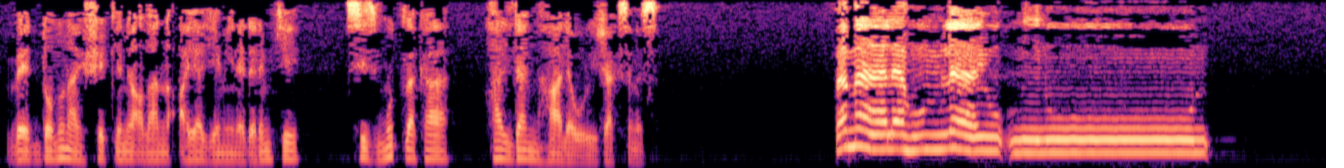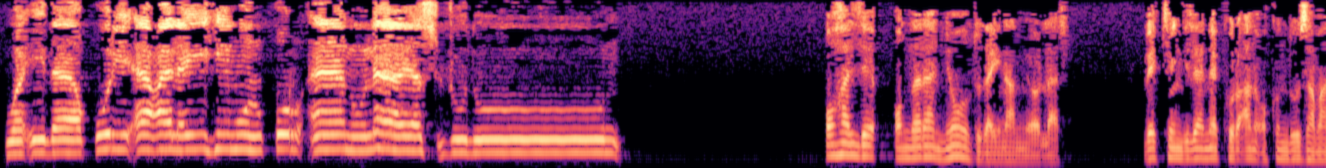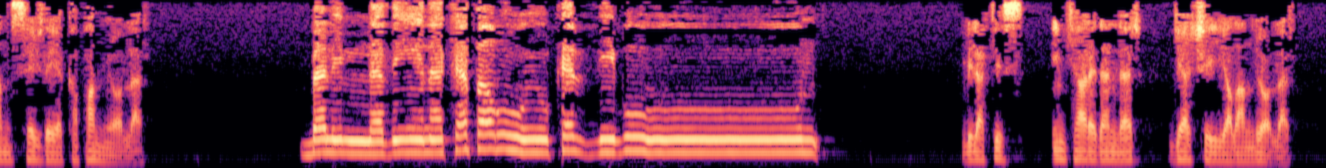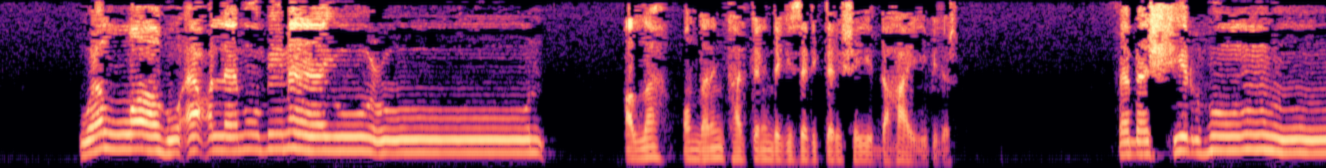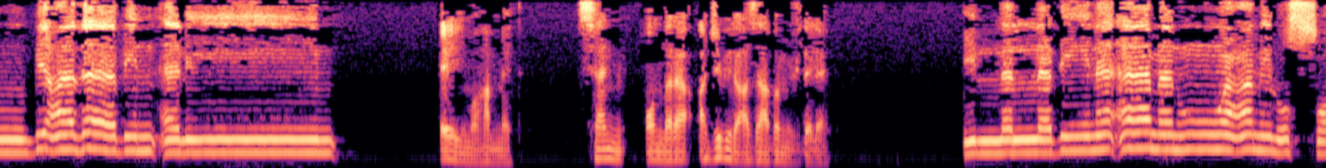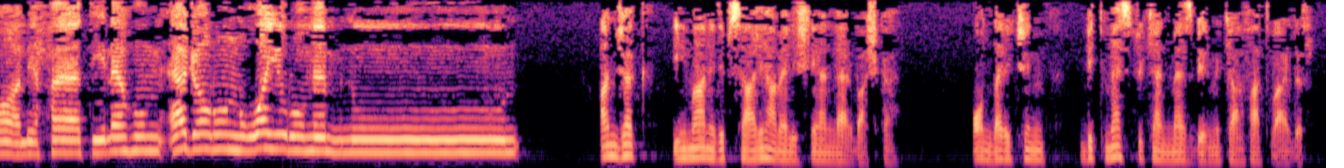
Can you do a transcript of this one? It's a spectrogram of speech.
ve dolunay şeklini alan aya yemin ederim ki, siz mutlaka halden hale uğrayacaksınız. فَمَا لَهُمْ لَا يُؤْمِنُونَ وَإِذَا قُرِئَ عَلَيْهِمُ الْقُرْآنُ لَا يَسْجُدُونَ O halde onlara ne oldu da inanmıyorlar? Ve kendilerine Kur'an okunduğu zaman secdeye kapanmıyorlar. بَلِ الَّذ۪ينَ كَفَرُوا يُكَذِّبُونَ Bilakis inkar edenler gerçeği yalanlıyorlar. Vallahu a'lemu bima yu'un. Allah onların kalplerinde gizledikleri şeyi daha iyi bilir. Febeşşirhum bi'azabin elim. Ey Muhammed! Sen onlara acı bir azabı müjdele. İllellezîne âmenû ve amilu's-sâlihâti lehum ecrun gayru memnûn. Ancak iman edip salih amel işleyenler başka. Onlar için bitmez tükenmez bir mükafat vardır.''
